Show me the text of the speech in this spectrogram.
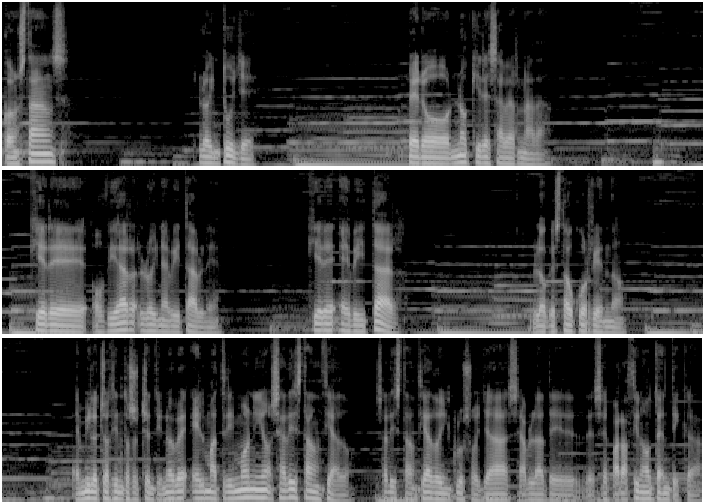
Constance lo intuye, pero no quiere saber nada. Quiere obviar lo inevitable. Quiere evitar lo que está ocurriendo. En 1889 el matrimonio se ha distanciado, se ha distanciado incluso ya se habla de, separación auténtica.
